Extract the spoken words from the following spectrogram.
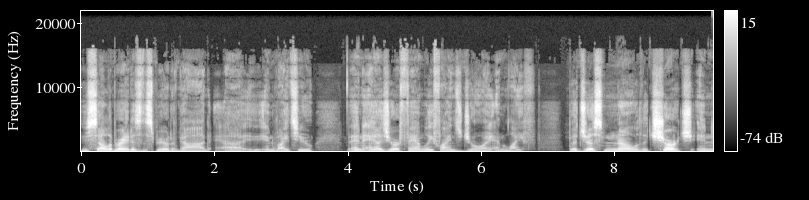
you celebrate as the Spirit of God uh, invites you and as your family finds joy and life. But just know the church, in,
